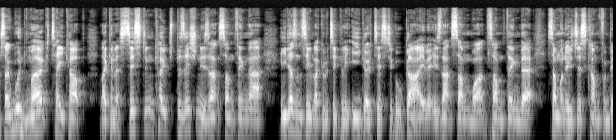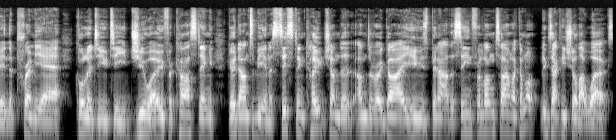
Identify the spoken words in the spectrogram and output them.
So would Merk take up like an assistant coach position? Is that something that he doesn't seem like a particularly egotistical guy, but is that somewhat something that someone who's just come from being the premier Call of Duty duo for casting go down to be an assistant coach under under a guy who's been out of the scene for a long time? Like I'm not exactly sure that works.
